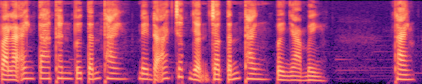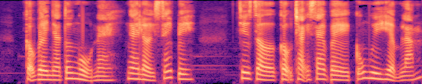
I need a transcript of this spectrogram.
và là anh ta thân với Tấn Thanh nên đã chấp nhận cho Tấn Thanh về nhà mình. Thanh, cậu về nhà tôi ngủ nè, nghe lời sếp đi. Chứ giờ cậu chạy xe về cũng nguy hiểm lắm.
